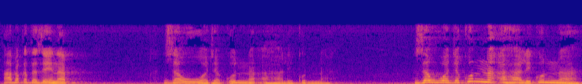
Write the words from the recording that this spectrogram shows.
Apa kata Zainab? zawwajakunna ahalikunna zawwajakunna ahalikunna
